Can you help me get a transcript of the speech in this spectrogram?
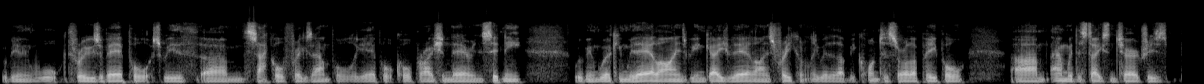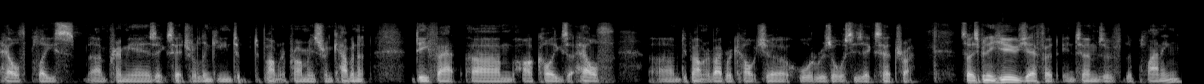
We've been doing walkthroughs of airports with um, SACL, for example, the airport corporation there in Sydney. We've been working with airlines. We engage with airlines frequently, whether that be Qantas or other people, um, and with the states and territories, health, police, um, premiers, etc., linking to Department of Prime Minister and Cabinet, DFAT, um, our colleagues at Health, um, Department of Agriculture, Water Resources, etc. So it's been a huge effort in terms of the planning.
